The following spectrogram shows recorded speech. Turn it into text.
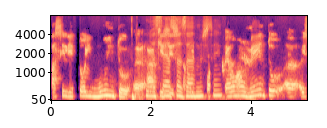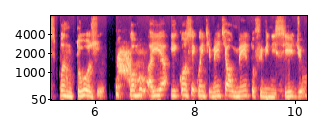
facilitou em muito uh, o acesso às armas. Sim. É um aumento uh, espantoso, como aí e consequentemente aumenta o feminicídio,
